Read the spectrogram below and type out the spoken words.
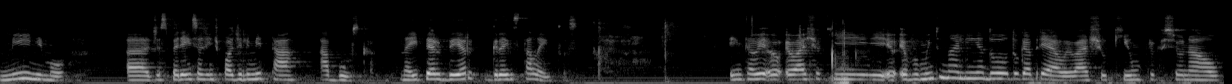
mínimo uh, de experiência, a gente pode limitar a busca né? e perder grandes talentos. Então, eu, eu acho que eu, eu vou muito na linha do, do Gabriel. Eu acho que um profissional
